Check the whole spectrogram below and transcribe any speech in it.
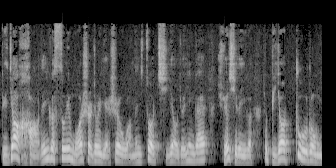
比较好的一个思维模式，就是也是我们做企业，我觉得应该学习的一个，就比较注重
